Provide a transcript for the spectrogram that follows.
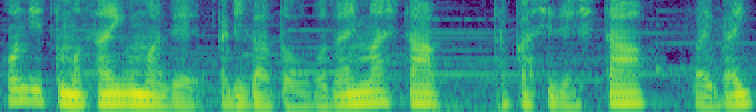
本日も最後までありがとうございました。たかしでした。バイバイ。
